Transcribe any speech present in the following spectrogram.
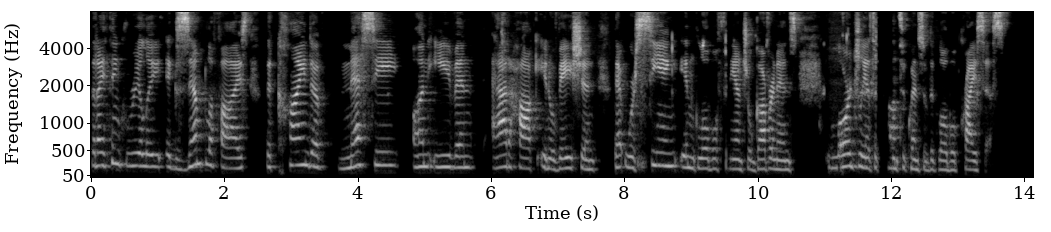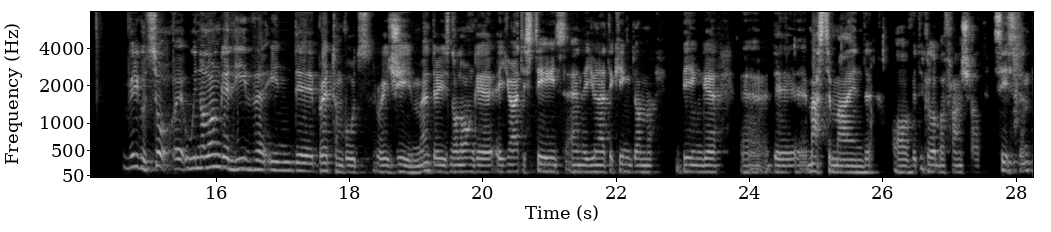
that I think really exemplifies the kind of messy, uneven, ad hoc innovation that we're seeing in global financial governance, largely as a consequence of the global crisis. Very good. So uh, we no longer live in the Bretton Woods regime. There is no longer a United States and a United Kingdom being uh, uh, the mastermind of the global financial system.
